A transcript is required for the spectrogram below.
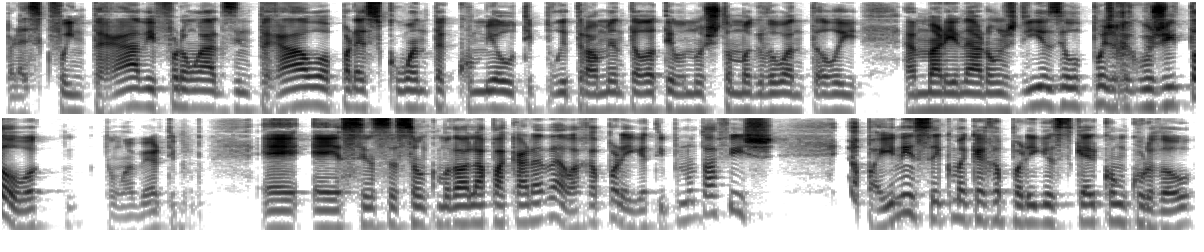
Parece que foi enterrada e foram lá desenterrá-la. Ou parece que o Anta comeu, tipo, literalmente ela teve no estômago do Anta ali a marinar uns dias e ele depois regurgitou-a. Estão a ver? Tipo, é, é a sensação que me dá olhar para a cara dela. A rapariga, tipo, não está fixe. Opá, eu nem sei como é que a rapariga sequer concordou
